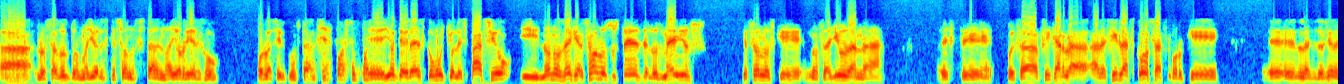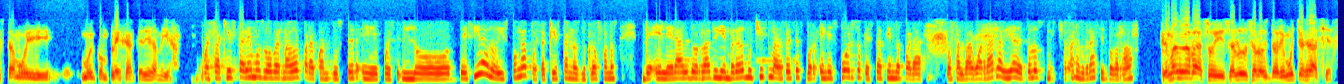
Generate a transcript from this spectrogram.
a los adultos mayores que son los que están en mayor riesgo por la circunstancia. Por supuesto. Eh, yo te agradezco mucho el espacio y no nos dejen solos ustedes de los medios que son los que nos ayudan a este pues a fijarla a decir las cosas porque eh, la situación está muy muy compleja, querida amiga. Pues aquí estaremos, gobernador, para cuando usted eh, pues lo decida lo disponga, pues aquí están los micrófonos de El Heraldo Radio y en verdad muchísimas gracias por el esfuerzo que está haciendo para pues salvaguardar la vida de todos los mexicanos. Gracias, gobernador. Te mando un abrazo y saludos al auditorio. Muchas gracias.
